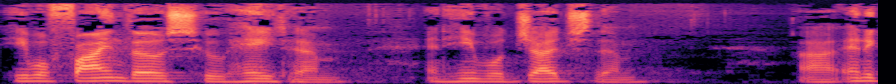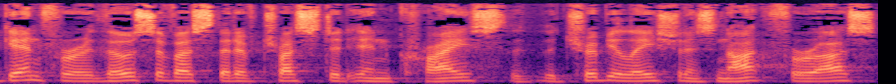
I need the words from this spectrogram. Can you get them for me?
He will find those who hate him, and he will judge them. Uh, and again, for those of us that have trusted in Christ, the, the tribulation is not for us.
